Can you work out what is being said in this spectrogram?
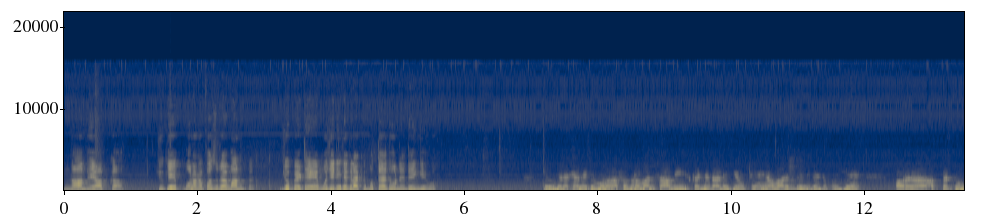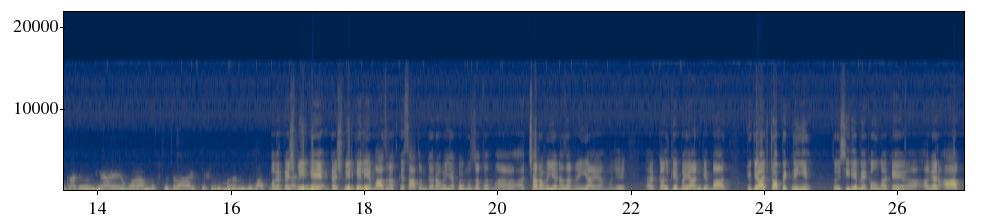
نام ہے آپ کا۔ کیونکہ مولانا فضل الرحمان جو بیٹھے ہیں مجھے نہیں لگ رہا کہ متحد ہونے دیں گے وہ۔ میرا خیال ہے کہ مولانا فضل الرحمان صاحب ہی اس کا جھنڈا لے کے اٹھے ہیں ہمارے پریزیڈنٹ ہوئی ہے اور اب تک ان کا جو رویہ ہے بڑا مثبت رہا ہے کسی مذہبی جماعت مگر کشمیر کے۔ کشمیر کے لیے معذرت کے ساتھ ان کا رویہ کوئی مظفر اچھا رویہ نظر نہیں آیا مجھے کل کے بیان کے بعد کیونکہ آج ٹاپک نہیں ہے۔ تو اسی لیے میں کہوں گا کہ اگر آپ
